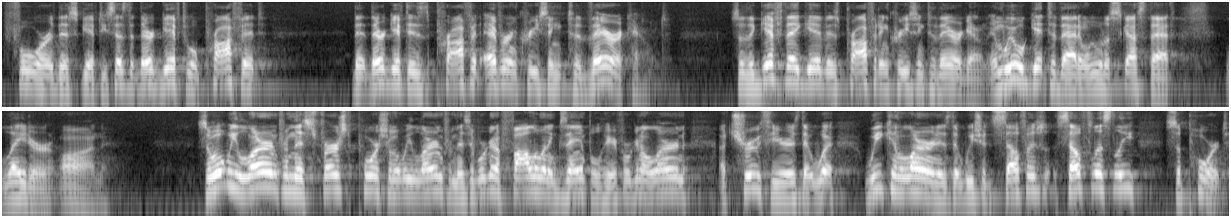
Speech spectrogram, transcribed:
for this gift. He says that their gift will profit, that their gift is profit ever increasing to their account. So the gift they give is profit increasing to their account. And we will get to that and we will discuss that later on. So, what we learn from this first portion, what we learn from this, if we're going to follow an example here, if we're going to learn a truth here, is that what we can learn is that we should selfish, selflessly support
